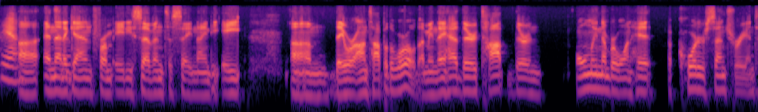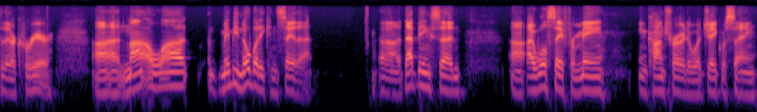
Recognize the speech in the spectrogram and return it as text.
Yeah. uh, and then True. again from 87 to say 98 um, they were on top of the world i mean they had their top their only number one hit a quarter century into their career uh, not a lot maybe nobody can say that uh, that being said uh, i will say for me in contrary to what jake was saying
